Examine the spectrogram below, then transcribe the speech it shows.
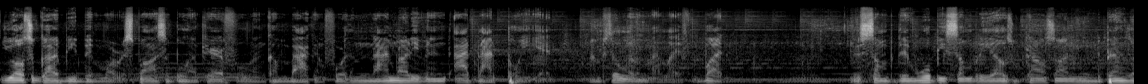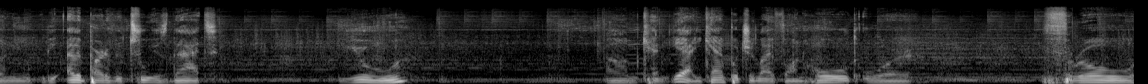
You also got to be a bit more responsible and careful and come back and forth. And I'm not even at that point yet. I'm still living my life, but there's some. There will be somebody else who counts on you and depends on you. The other part of it too is that you can, yeah, you can't put your life on hold or throw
